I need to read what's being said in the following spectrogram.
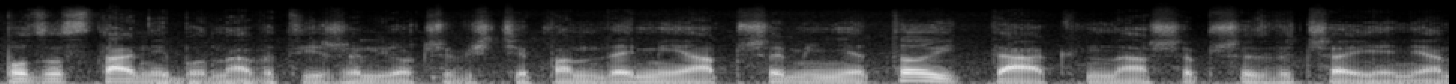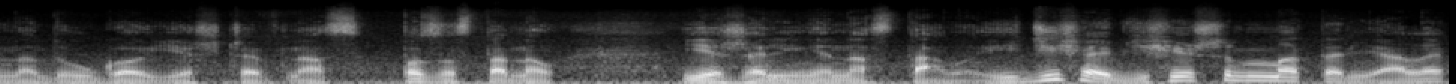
pozostanie, bo nawet jeżeli oczywiście pandemia przeminie, to i tak nasze przyzwyczajenia na długo jeszcze w nas pozostaną, jeżeli nie na stałe. I dzisiaj, w dzisiejszym materiale,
